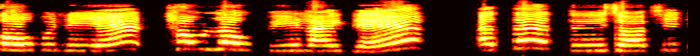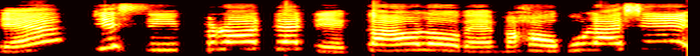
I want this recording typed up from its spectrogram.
ကုမ္ပဏီရဲ့ထုတ်လုပ်ပေးလိုက်တဲ့အသက်သွေးကြောဖြစ်တဲ့ပစ္စည်း product တွေကောင်းလို့ပဲမဟုတ်ဘူးလားရှင်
